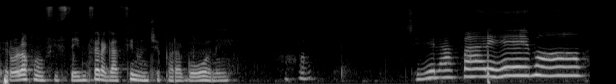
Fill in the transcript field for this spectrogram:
Però la consistenza, ragazzi, non c'è paragone. Ce la faremo!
